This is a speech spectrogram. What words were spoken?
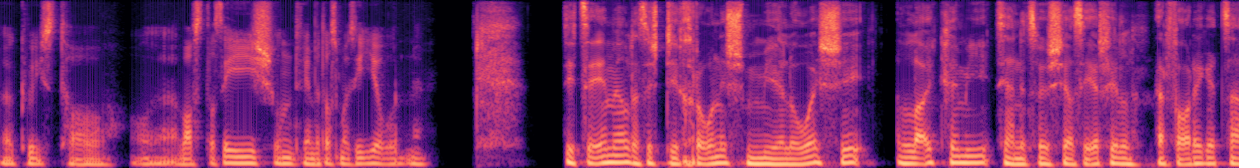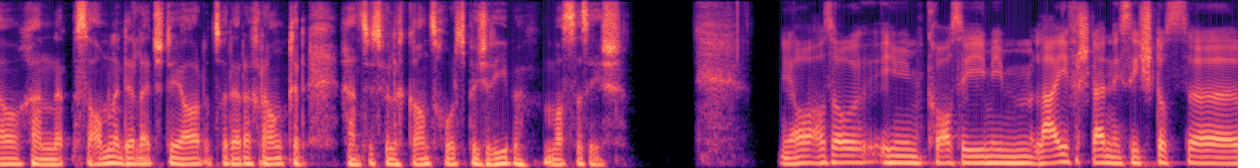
äh, gewusst habe, äh, was das ist und wie man das einordnen muss. Die CML, das ist die chronisch myeloische Leukämie. Sie haben inzwischen ja sehr viel Erfahrung jetzt auch können sammeln in den letzten Jahren zu dieser Krankheit. Können Sie uns vielleicht ganz kurz beschreiben, was das ist? Ja, also im, quasi in meinem Laienverständnis ist das äh,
